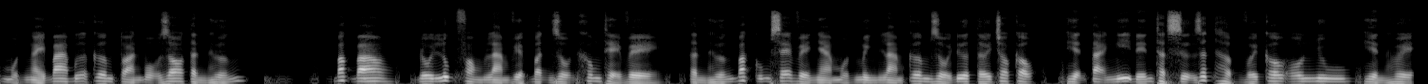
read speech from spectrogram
một ngày ba bữa cơm toàn bộ do tần hướng. Bắc bao, đôi lúc phòng làm việc bận rộn không thể về, tần hướng Bắc cũng sẽ về nhà một mình làm cơm rồi đưa tới cho cậu. Hiện tại nghĩ đến thật sự rất hợp với câu ôn nhu, hiền huệ,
